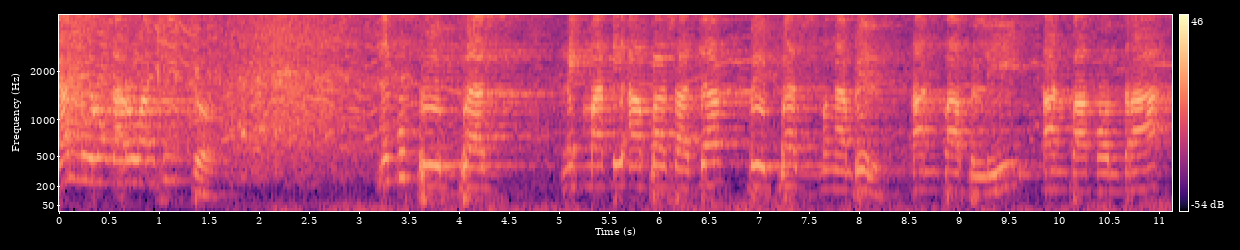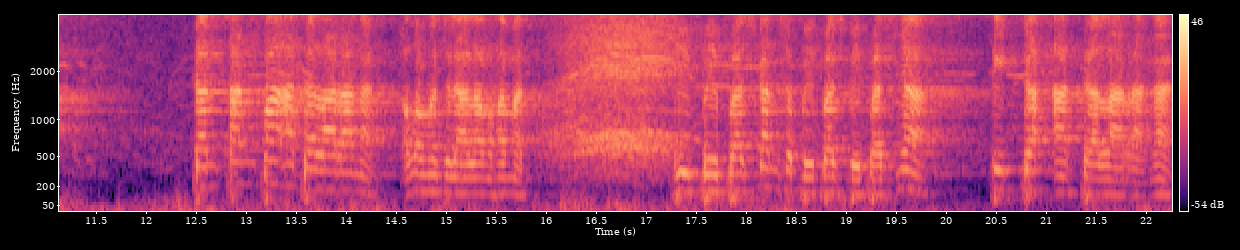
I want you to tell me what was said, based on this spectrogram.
kan nurung karuan sido niku bebas. Nikmati apa saja bebas mengambil. Tanpa beli tanpa kontrak dan tanpa ada larangan. Allahumma sholli ala Muhammad. Dibebaskan sebebas-bebasnya. Tidak ada larangan.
